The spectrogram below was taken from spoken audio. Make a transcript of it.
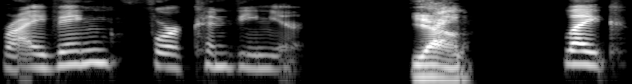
thriving for convenience. Yeah, Right. Like,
